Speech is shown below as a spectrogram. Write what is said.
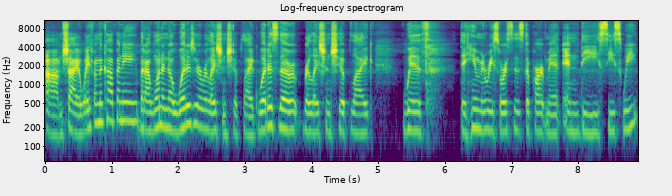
um, shy away from the company, but I want to know what is your relationship like. What is the relationship like with the human resources department and the C-suite?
